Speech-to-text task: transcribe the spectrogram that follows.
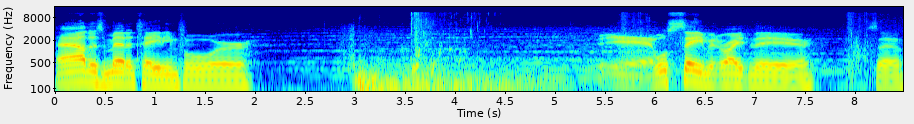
I'll just meditate him for Yeah, we'll save it right there. So.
